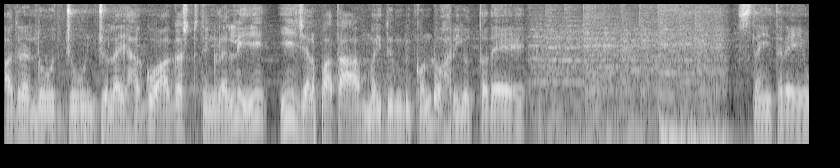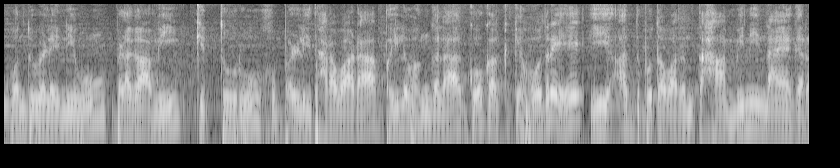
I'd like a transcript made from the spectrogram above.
ಅದರಲ್ಲೂ ಜೂನ್, ಜುಲೈ ಹಾಗೂ ಆಗಸ್ಟ್ ತಿಂಗಳಲ್ಲಿ ಈ ಜಲಪಾತ ಮೈದುಂಬಿಕೊಂಡು ಹರಿಯುತ್ತದೆ. ಸ್ನೇಹಿತರೆ, ಒಂದು ವೇಳೆ ನೀವು ಬೆಳಗಾವಿ, ಕಿತ್ತೂರು, ಹುಬ್ಬಳ್ಳಿ, ಧಾರವಾಡ, ಬೈಲಹೊಂಗಲ ಗೋಕಾಕ್ಗೆ ಹೋದ್ರೆ ಈ ಅದ್ಭುತವಾದಂತಹ ಮಿನಿ ನಾಯಗರ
